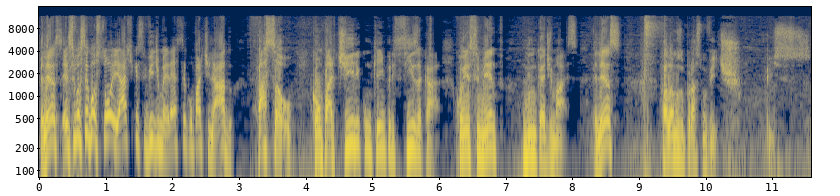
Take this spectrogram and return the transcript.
Beleza? E se você gostou e acha que esse vídeo merece ser compartilhado, faça-o. Compartilhe com quem precisa, cara. Conhecimento nunca é demais. Beleza? Falamos no próximo vídeo. Peace.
